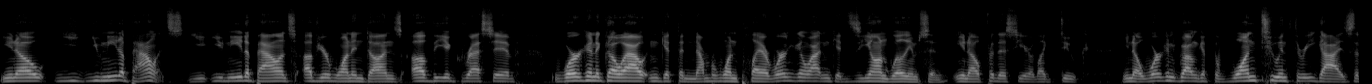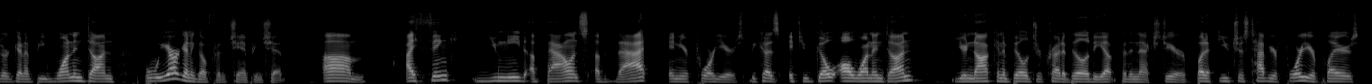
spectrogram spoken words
you know you, you need a balance. You, you need a balance of your one and duns of the aggressive. We're gonna go out and get the number one player. We're gonna go out and get Zion Williamson. You know, for this year, like Duke. You know, we're going to go out and get the one, two, and three guys that are going to be one and done, but we are going to go for the championship. Um, I think you need a balance of that in your four years because if you go all one and done, you're not going to build your credibility up for the next year. But if you just have your four year players,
